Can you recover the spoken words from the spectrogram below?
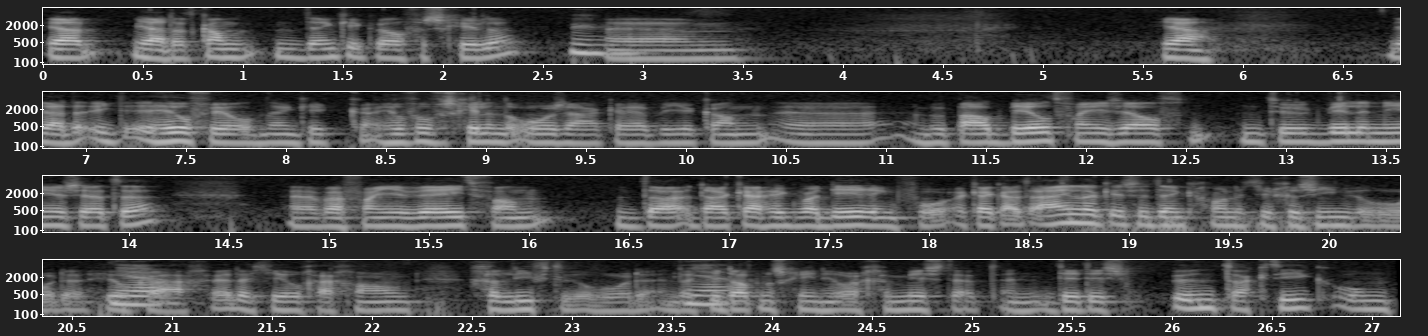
Ja, ja, dat kan denk ik wel verschillen. Mhm. Ehm, ja, ja ik- heel veel, denk ik. Heel veel verschillende oorzaken hebben. Je kan eh, een bepaald beeld van jezelf natuurlijk willen neerzetten, eh, waarvan je weet van, daar, daar krijg ik waardering voor. Kijk, uiteindelijk is het denk ik gewoon dat je gezien wil worden, heel Ja. graag. Hè? Dat je heel graag gewoon geliefd wil worden. En dat Ja. je dat misschien heel erg gemist hebt. En dit is een tactiek om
